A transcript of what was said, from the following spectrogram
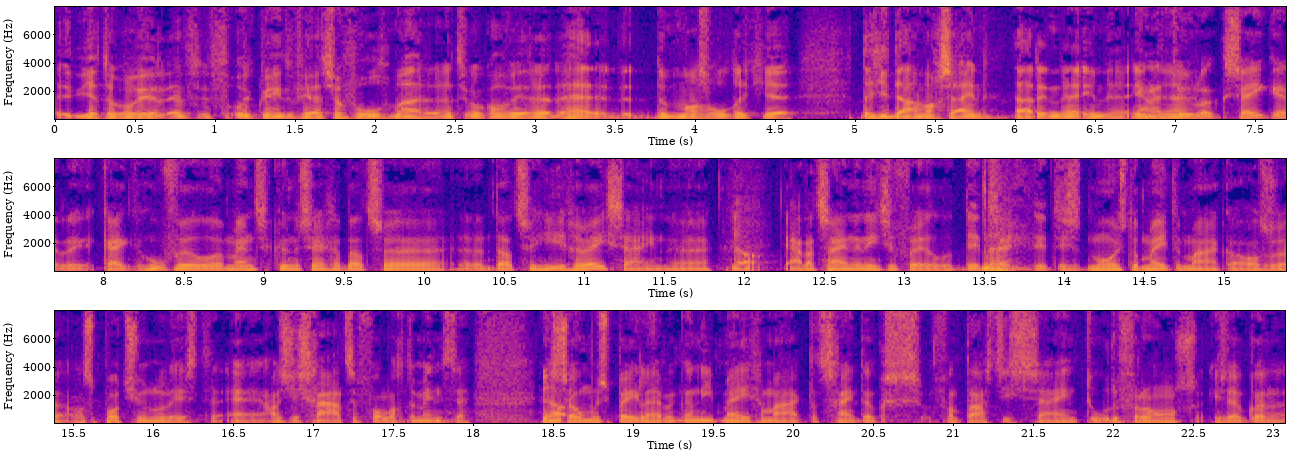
je hebt ook alweer, ik weet niet of jij het zo voelt, maar uh, natuurlijk ook alweer uh, de, de mazzel dat je, dat je daar mag zijn. Daar in, in, in, ja, natuurlijk, zeker. Kijk, hoeveel mensen kunnen zeggen dat ze, dat ze hier geweest zijn. ja. ja, dat zijn er niet zoveel. Dit, nee. zijn, dit is het mooiste om mee te maken als, als sportjournalist. als je schaatsen volgt tenminste. En ja. zomerspelen heb ik nog niet meegemaakt. Dat schijnt ook fantastisch te zijn. Tour de France is ook, een,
